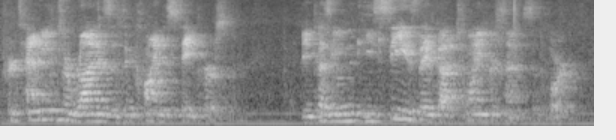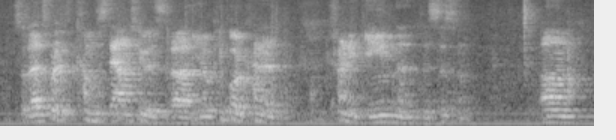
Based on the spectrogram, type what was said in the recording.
pretending to run as a decline state person because he, he sees they've got 20% support. So that's what it comes down to is, uh, you know, people are kind of trying to game the, the system. Um,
